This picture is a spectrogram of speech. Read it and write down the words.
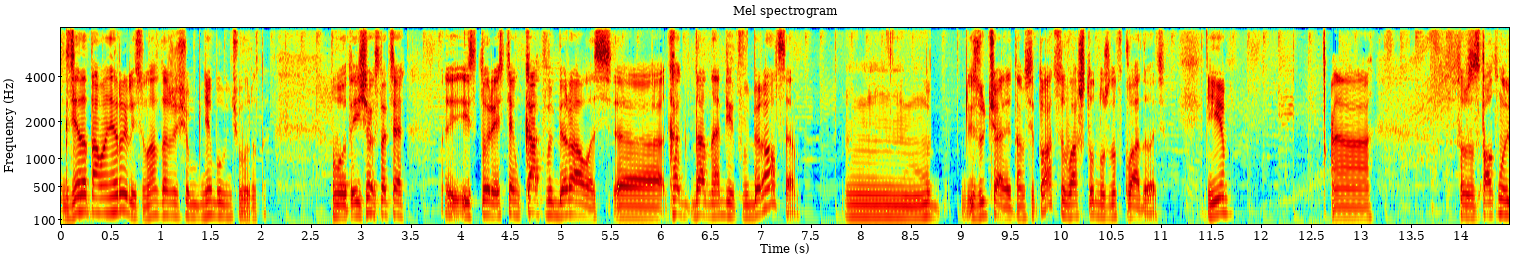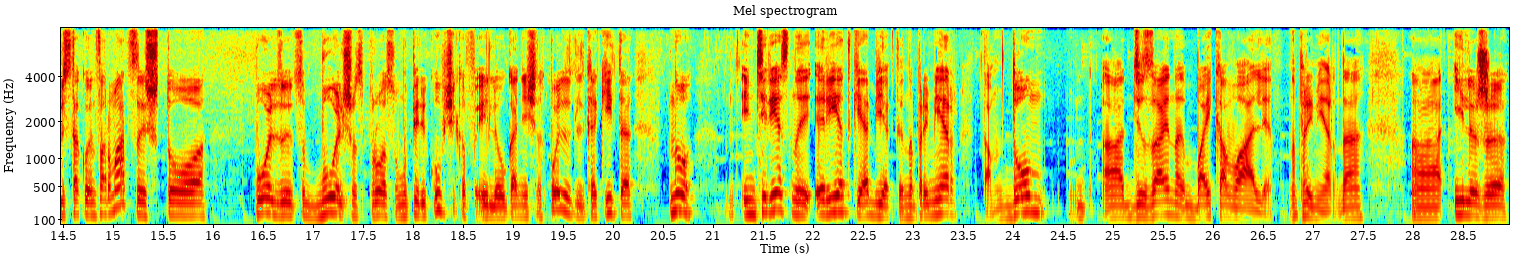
Где-то там они рылись, у нас даже еще не было ничего вырыто. Вот, и еще, кстати, история с тем, как выбиралась, э, как данный объект выбирался. Мы изучали там ситуацию, во что нужно вкладывать. И, э, собственно, столкнулись с такой информацией, что пользуются большим спросом у перекупщиков или у конечных пользователей какие-то, ну, интересные редкие объекты. Например, там дом а, дизайна Байковали, например, да, или же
